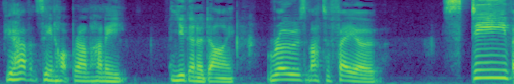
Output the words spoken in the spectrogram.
If you haven't seen Hot Brown Honey, you're going to die. Rose Matafeo, Steve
